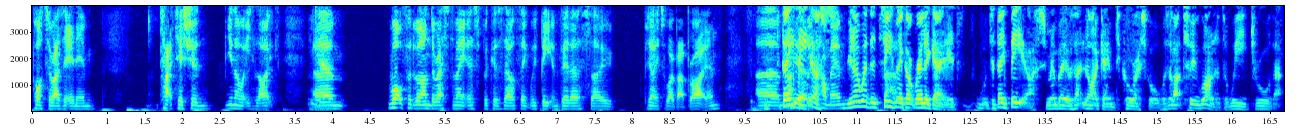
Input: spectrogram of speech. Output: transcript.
Potter has it in him. Tactician, you know what he's like. Um, Watford will underestimate us because they'll think we've beaten Villa, so we don't need to worry about Brighton. Um, Did they beat us? You know, where the season they got relegated, did they beat us? Remember, it was that night game Decore score. Was it like 2 1 or did we draw that?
